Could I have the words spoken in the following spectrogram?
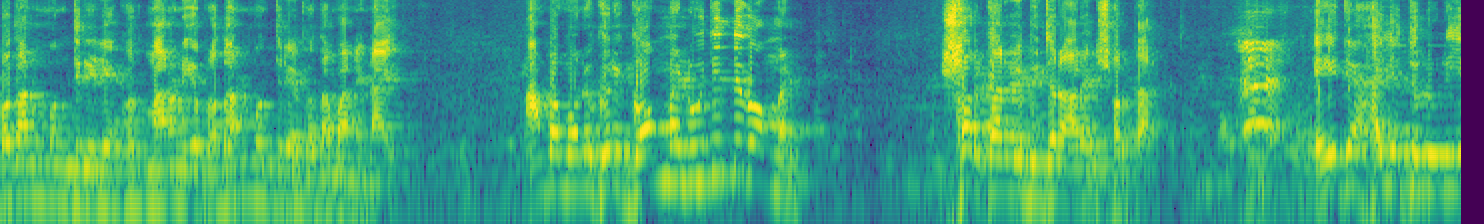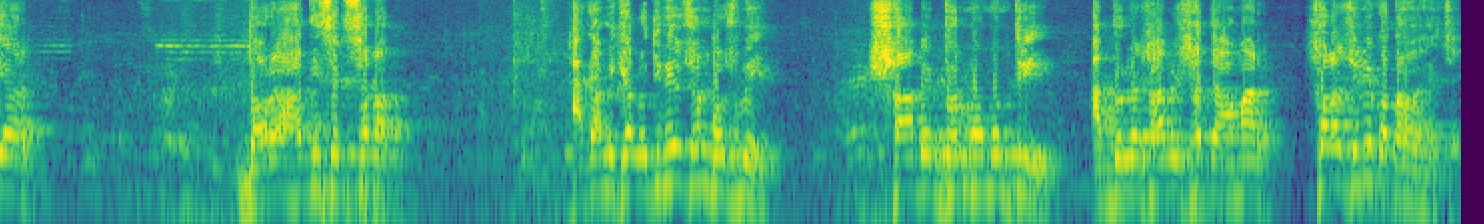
প্রধানমন্ত্রীর একথ, মাননীয় প্রধানমন্ত্রীর কথা মানে নাই। আমরা মনে করি গভর্নমেন্ট উইদিন দি গভর্নমেন্ট সরকারের ভিতরে আরেক সরকার। এই যে হাইয়াতুল উলিয়ার দরা হাদিসের সনদ। আগামীকাল অধিবেশন বসবে। সাবেক ধর্মমন্ত্রী আবদুল্লাহ সাহেবের সাথে আমার সরাসরি কথা হয়েছে।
